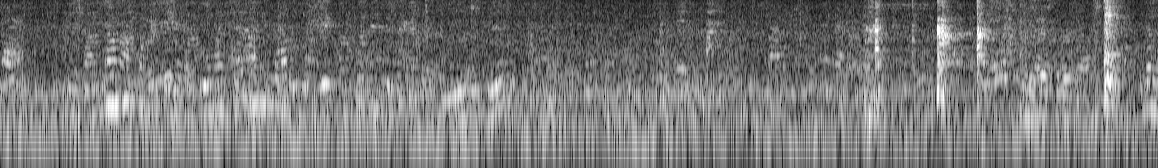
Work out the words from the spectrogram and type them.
कर दे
